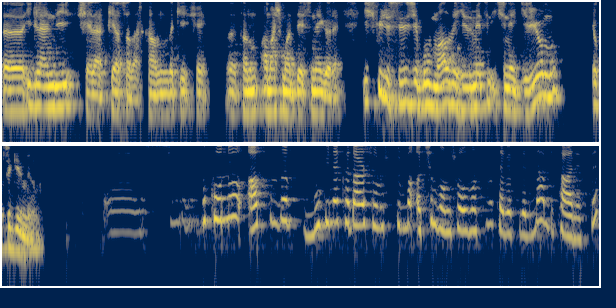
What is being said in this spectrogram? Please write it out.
e, ilgilendiği şeyler, piyasalar. Kanundaki şey e, tanım amaç maddesine göre. İş gücü sizce bu mal ve hizmetin içine giriyor mu yoksa girmiyor mu? Ee, bu konu aslında bugüne kadar soruşturma açılmamış olmasının sebeplerinden bir tanesi.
